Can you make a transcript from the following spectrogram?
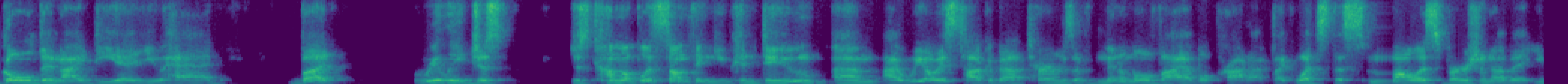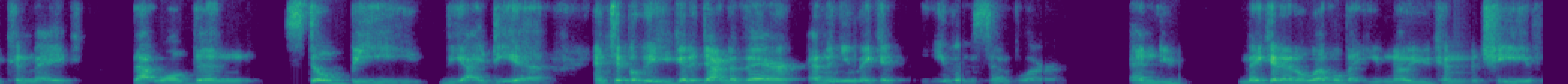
golden idea you had. But really just just come up with something you can do. Um, I, we always talk about terms of minimal viable product like what's the smallest version of it you can make that will then still be the idea. And typically you get it down to there and then you make it even simpler and you make it at a level that you know you can achieve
